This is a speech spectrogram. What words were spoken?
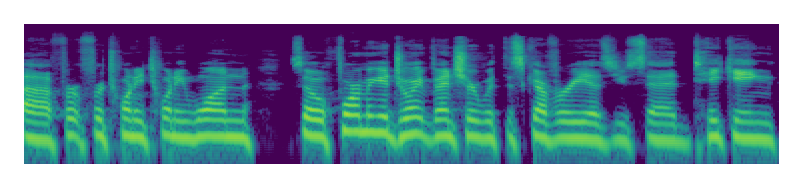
uh, for for twenty twenty one. So forming a joint venture with Discovery, as you said, taking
